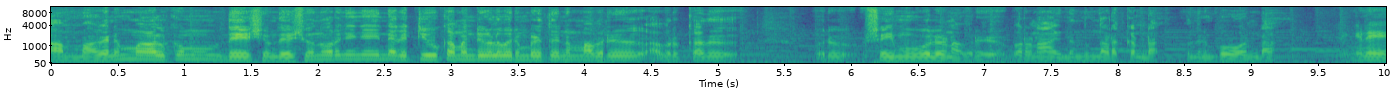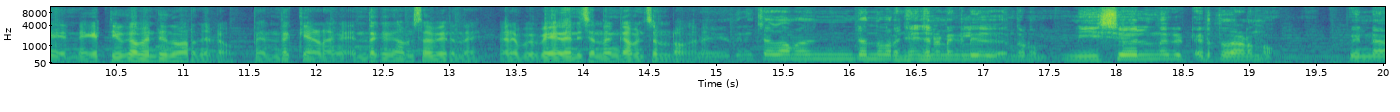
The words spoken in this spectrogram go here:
ആ മകനും ആൾക്കും ദേഷ്യം. ദേഷ്യം എന്ന് പറഞ്ഞു കഴിഞ്ഞാൽ ഈ നെഗറ്റീവ് കമന്റുകൾ വരുമ്പോഴത്തേനും അവർ അവർക്കത് ഒരു ഷെയിം പോലെയാണ്. അവർ പറഞ്ഞാൽ അതിനൊന്നും നടക്കണ്ട. ഒന്നിനും പോകണ്ട എങ്ങനെ നെഗറ്റീവ് കമന്റ് എന്ന് പറഞ്ഞല്ലോ? അപ്പൊ എന്തൊക്കെയാണ് എന്തൊക്കെ കമൻസാ വരുന്നത് അങ്ങനെ വേദനിച്ച എന്തെങ്കിലും കമന്റ്സ് ഉണ്ടോ അങ്ങനെ? വേദനിച്ച കമന്റ് എന്ന് പറഞ്ഞു കഴിഞ്ഞിട്ടുണ്ടെങ്കിൽ എന്താണ് മീശോയിൽ നിന്ന് എടുത്തതാണെന്നോ. പിന്നെ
